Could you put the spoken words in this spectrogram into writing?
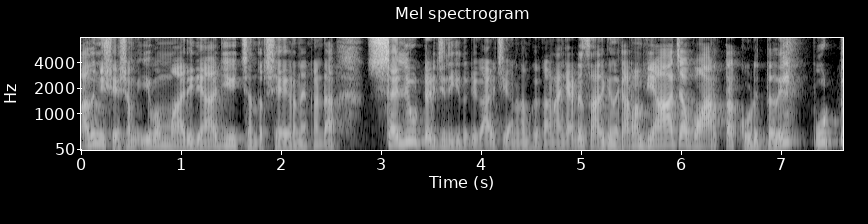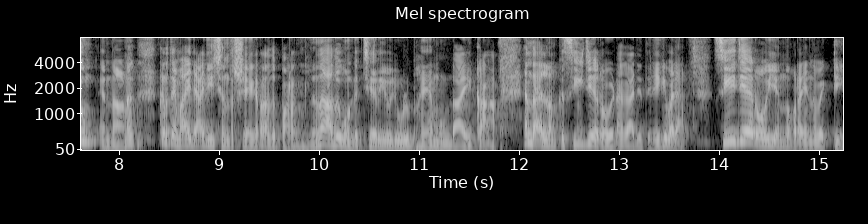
അതിനുശേഷം ഇവന്മാർ രാജീവ് ചന്ദ്രശേഖരനെ കണ്ട സല്യൂട്ട് അടിച്ച് നിൽക്കുന്ന ഒരു കാഴ്ചയാണ് നമുക്ക് കാണാനായിട്ട് സാധിക്കുന്നത്. കാരണം വ്യാജ വാർത്ത കൊടുത്തതിൽ പൂട്ടും എന്നാണ് കൃത്യമായി രാജീവ് ചന്ദ്രശേഖർ അത് പറഞ്ഞിരുന്നത്. അതുകൊണ്ട് ചെറിയൊരു ഉൾഭയം ഉണ്ടായി കാണാം. എന്തായാലും നമുക്ക് സി ജെ റോയുടെ കാര്യത്തിലേക്ക് വരാം. സി ജെ റോയ് എന്ന് പറയുന്ന വ്യക്തി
